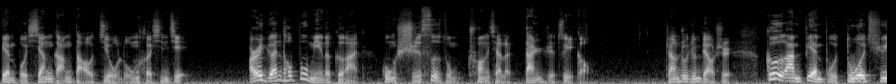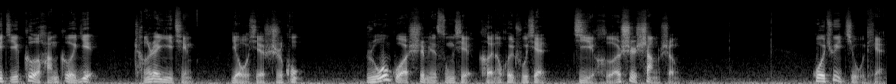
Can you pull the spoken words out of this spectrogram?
遍布香港岛、九龙和新界，而源头不明的个案共十四宗，创下了单日最高。张竹君表示，个案遍布多区及各行各业，承认疫情有些失控。如果市民松懈，可能会出现几何式上升。过去九天，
